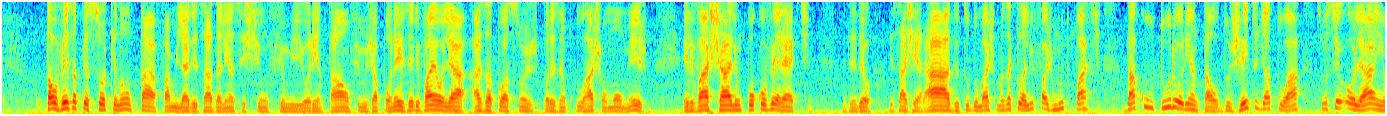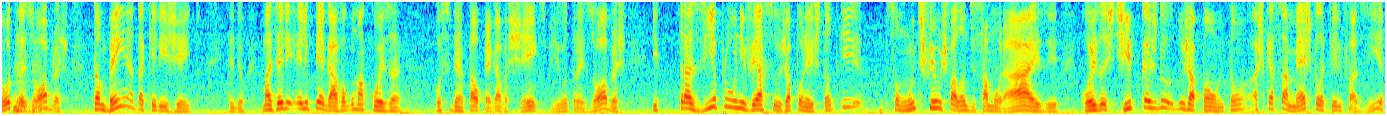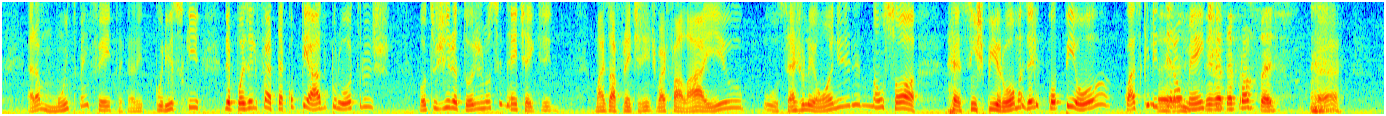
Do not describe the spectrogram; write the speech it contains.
Talvez a pessoa que não está familiarizada ali em assistir um filme oriental, um filme japonês, ele vai olhar as atuações, por exemplo, do Rashomon mesmo, ele vai achar ali um pouco overacting entendeu? Exagerado e tudo mais, mas aquilo ali faz muito parte da cultura oriental, do jeito de atuar. Se você olhar em outras uhum. obras, também é daquele jeito, entendeu? Mas ele, ele pegava alguma coisa ocidental, pegava Shakespeare e outras obras e trazia para o universo japonês, tanto que são muitos filmes falando de samurais e coisas típicas do, do Japão. Então, acho que essa mescla que ele fazia era muito bem feita, cara. E por isso que depois ele foi até copiado por outros outros diretores no Ocidente aí que mais à frente a gente vai falar aí o, o Sérgio Leone ele não só é, se inspirou mas ele copiou quase que literalmente. é, teve até processo. É,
